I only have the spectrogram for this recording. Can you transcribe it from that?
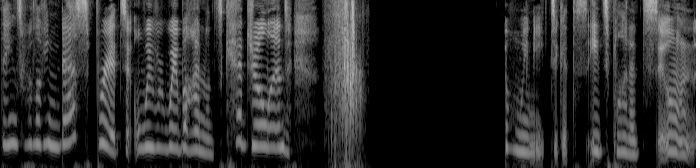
Things were looking desperate. We were way behind on schedule, and. We need to get the seeds planted soon,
